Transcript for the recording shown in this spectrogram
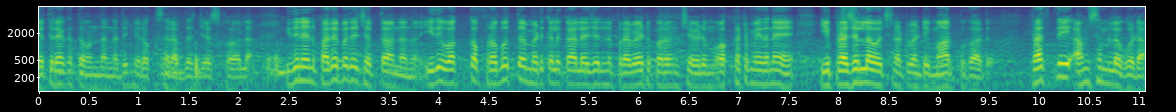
వ్యతిరేకత ఉందన్నది మీరు ఒకసారి అర్థం చేసుకోవాలా? ఇది నేను పదే పదే చెప్తా ఉన్నాను. ఇది ఒక్క ప్రభుత్వ మెడికల్ కాలేజీలను ప్రైవేటు పరం చేయడం ఒక్కటి మీదనే ఈ ప్రజల్లో వచ్చినటువంటి మార్పు కాదు. ప్రతి అంశంలో కూడా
